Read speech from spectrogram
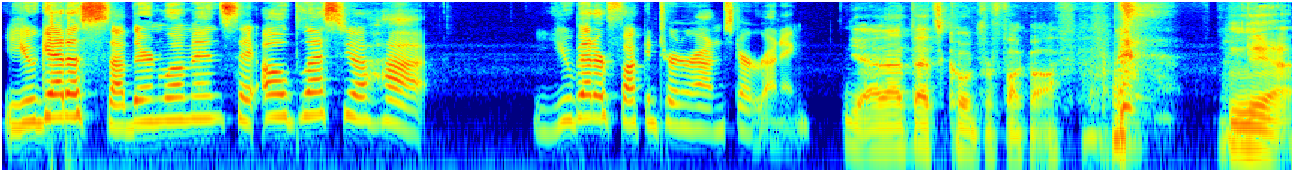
You get a Southern woman say, "Oh, bless your heart," you better fucking turn around and start running. Yeah, that that's code for fuck off. Yeah.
